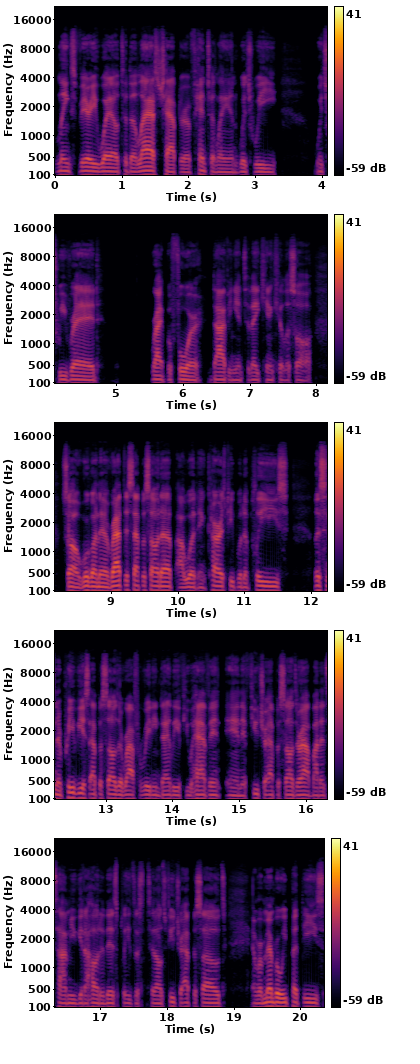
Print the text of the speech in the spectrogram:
links very well to the last chapter of Hinterland, which we which we read right before diving into They Can't Kill Us All. So we're to wrap this episode up. I would encourage people to please listen to previous episodes of Rockford Reading Daily if you haven't. And if future episodes are out by the time you get a hold of this, please listen to those future episodes. And remember, we put these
